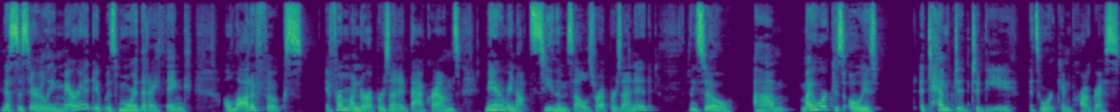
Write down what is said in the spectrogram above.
necessarily merit. It was more that I think a lot of folks from underrepresented backgrounds may or may not see themselves represented. And so um, my work has always attempted to be it's work in progress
